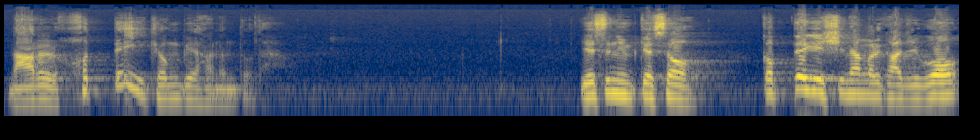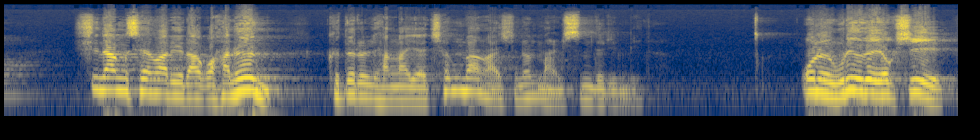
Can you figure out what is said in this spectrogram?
나를 헛되이 경배하는도다. 예수님께서 껍데기 신앙을 가지고 신앙생활이라고 하는 그들을 향하여 책망하시는 말씀들입니다. 오늘 우리도 역시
